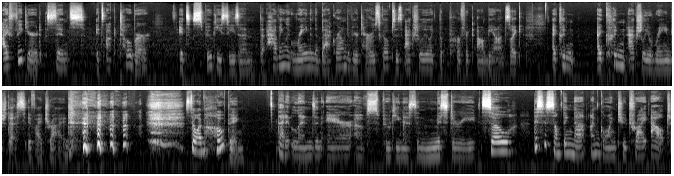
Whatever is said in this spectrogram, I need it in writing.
I figured since it's October, it's spooky season, that having like rain in the background of your tarotscopes is actually like the perfect ambiance. Like I couldn't I couldn't actually arrange this if I tried. so I'm hoping that it lends an air of spookiness and mystery. So, this is something that I'm going to try out.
